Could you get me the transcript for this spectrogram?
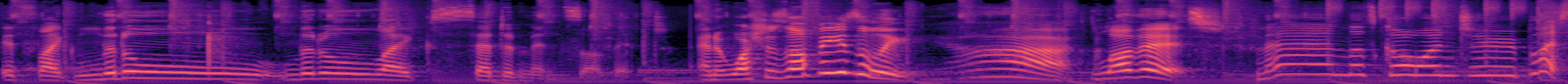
It's like little, little like sediments of it, and it washes off easily. yeah, love it. And then let's go on to Bliss.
